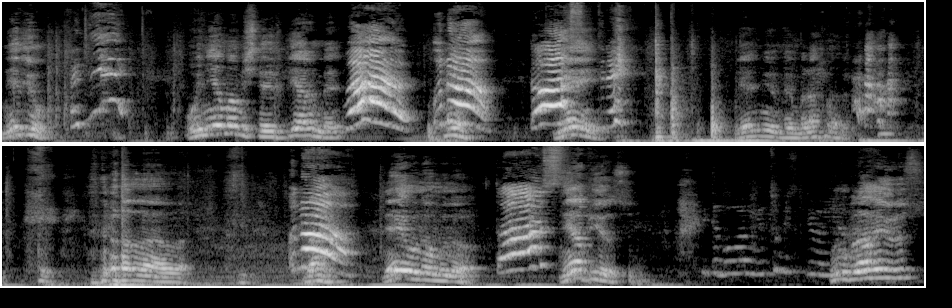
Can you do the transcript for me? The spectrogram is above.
Ne diyor? Hadi. Oynayamam işte ihtiyarım ben. Wow. Uno. Dos. Ne? Gelmiyorum ben bırakmadım. Allah Allah. Uno. Ne onu bunu? Dos. Ne yapıyoruz? Bir de babam YouTube istiyor ya. Bunu bırakıyoruz.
